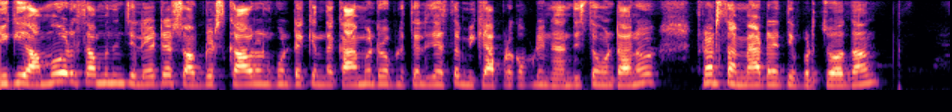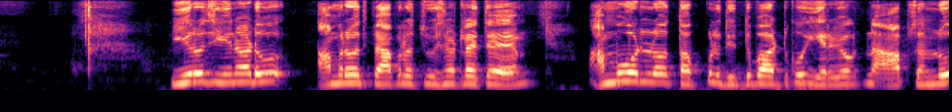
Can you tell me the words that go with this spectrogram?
మీకు ఈ అమ్మఒడికి సంబంధించి లేటెస్ట్ అప్డేట్స్ కావాలనుకుంటే కింద కామెంట్ రూపంలో తెలియజేస్తే మీకు అప్పటికప్పుడు నేను అందిస్తూ ఉంటాను. ఫ్రెండ్స్ ఆ మ్యాటర్ అయితే ఇప్పుడు చూద్దాం. ఈరోజు ఈనాడు అమరావతి పేపర్లో చూసినట్లయితే అమ్మఒడిలో తప్పులు దిద్దుబాటుకు ఇరవై ఒకటిన ఆప్షన్లు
